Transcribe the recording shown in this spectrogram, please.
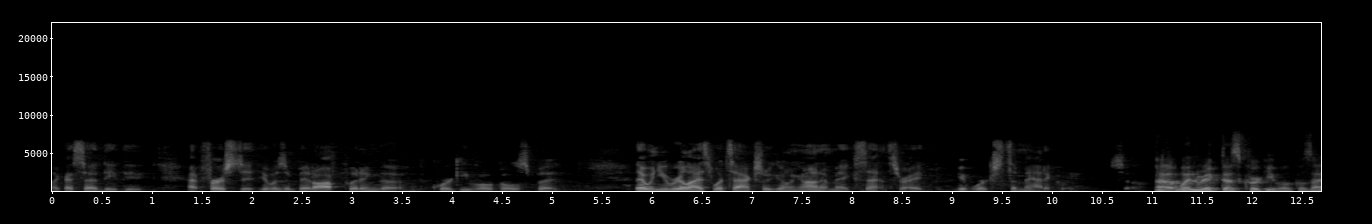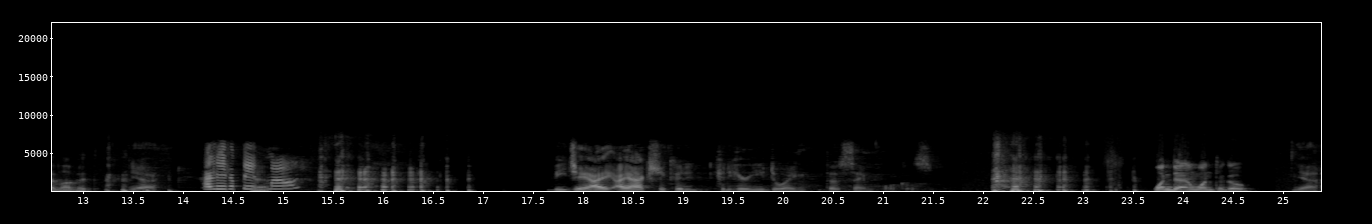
Like I said, the, the at first it, it was a bit off-putting the quirky vocals, but then when you realize what's actually going on, it makes sense, right? It works thematically. So uh, when Rick does quirky vocals, I love it. yeah. A little bit Yeah. more. BJ, I, I actually could could hear you doing those same vocals. One down, one to go. Yeah,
